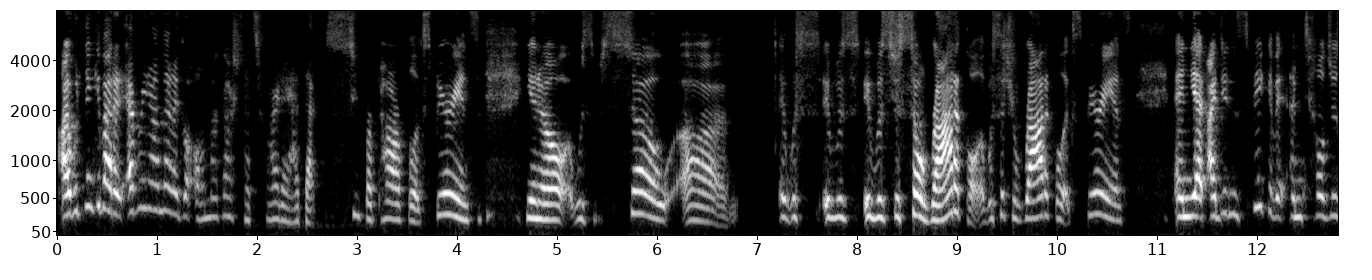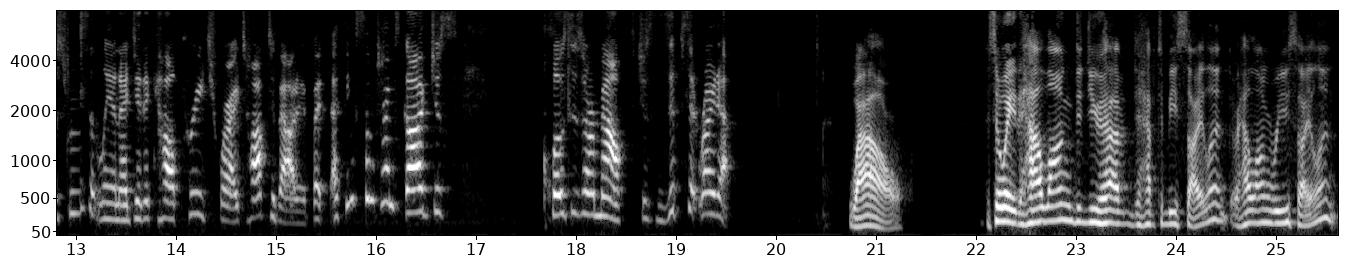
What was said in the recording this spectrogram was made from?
I would think about it every now and then. I go oh my gosh that's right. I had that super powerful experience. You know it was so uh it was it was it was just so radical. It was such a radical experience and yet i didn't speak of it until just recently and i did a cal preach where i talked about it. But i think sometimes god just closes our mouth just zips it right up. Wow so wait, how long did you have have to be silent, or how long were you silent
